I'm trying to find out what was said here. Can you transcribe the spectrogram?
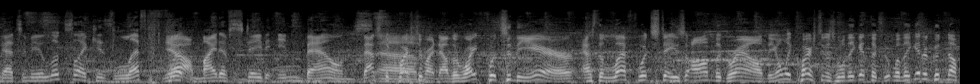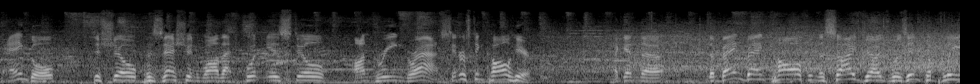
Yeah, to me, it looks like his left foot Yeah. might have stayed in bounds. That's the Um, question right now. The right foot's in the air as the left foot stays on the ground. The only question is, will they get the will they get a good enough angle to show possession while that foot is still on green grass? Interesting call here. Again, the the bang bang call from the side judge was incomplete,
